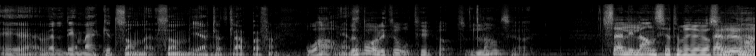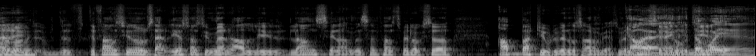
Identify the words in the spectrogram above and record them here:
är väl det märket som, som hjärtat klappar för. Wow, det var lite otippat. Lancia. Sälj Lancia till mig. Jag är det, här, det, det, fanns ju någon så här, dels fanns det ju med rally-Lancierna. Men sen fanns det väl också Abbart gjorde väl något samarbete med ja, Lancia Ja, de var ju,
